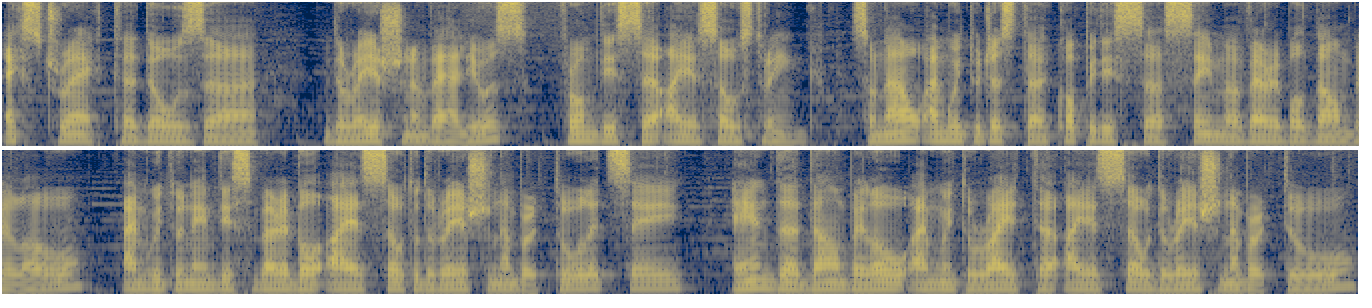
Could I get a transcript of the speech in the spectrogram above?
extract those duration values from this ISO string. So now I'm going to just uh, copy this uh, same uh, variable down below. I'm going to name this variable ISO to duration number 2, let's say. And uh, down below I'm going to write uh, ISO duration number 2.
